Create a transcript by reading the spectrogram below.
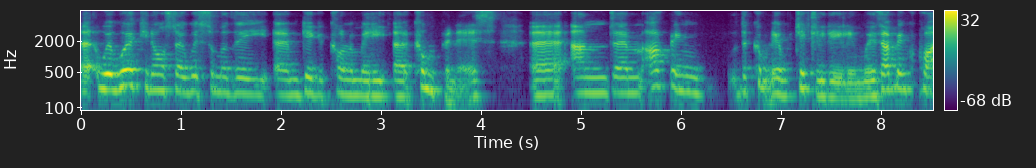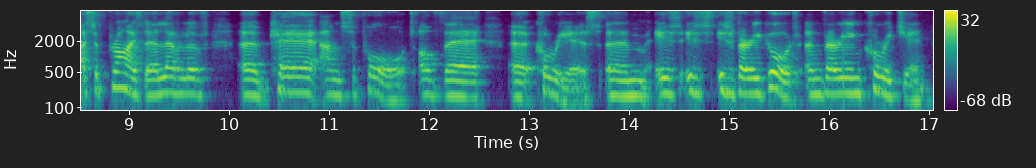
Uh, we're working also with some of the um, gig economy uh, companies, uh, and um, I've been the company I'm particularly dealing with, I've been quite surprised their level of uh, care and support of their uh, couriers um, is, is, is very good and very encouraging.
